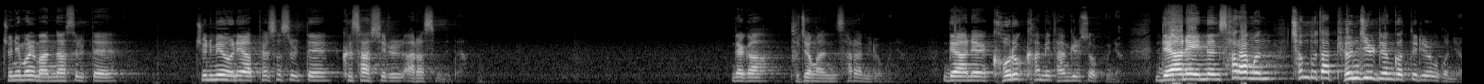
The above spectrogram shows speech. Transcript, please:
주님을 만났을 때, 주님의 은혜 앞에 섰을 때 그 사실을 알았습니다. 내가 부정한 사람이로군요. 내 안에 거룩함이 담길 수 없군요. 내 안에 있는 사랑은 전부 다 변질된 것들이로군요.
